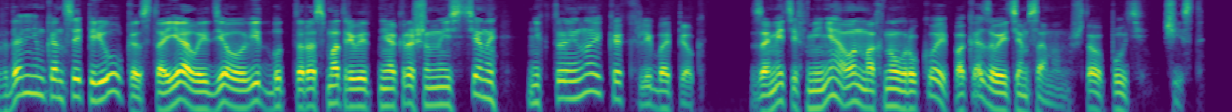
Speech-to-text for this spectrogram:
В дальнем конце переулка стоял и делал вид, будто рассматривает неокрашенные стены никто иной, как хлебопек. Заметив меня, он махнул рукой, показывая тем самым, что путь чист.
